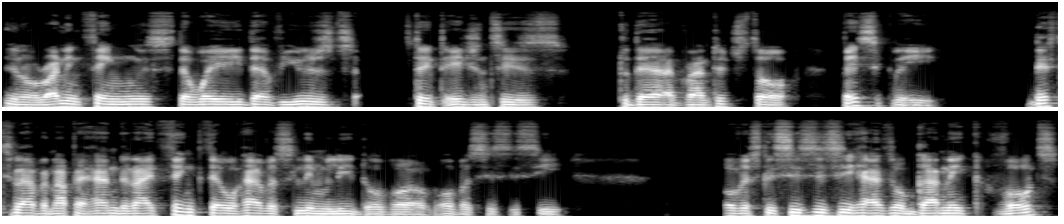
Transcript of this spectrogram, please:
you know, running things, the way they've used state agencies to their advantage. So basically, they still have an upper hand, and I think they will have a slim lead over over CCC. Obviously, CCC has organic votes.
